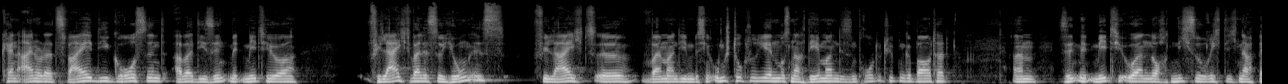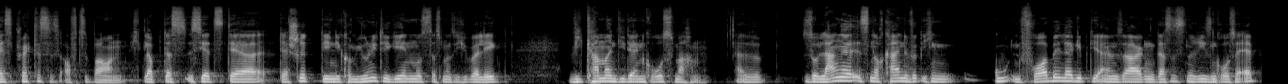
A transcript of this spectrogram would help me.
kenne ein oder zwei, die groß sind, aber die sind mit Meteor vielleicht, weil es so jung ist, vielleicht, äh, weil man die ein bisschen umstrukturieren muss, nachdem man diesen Prototypen gebaut hat ähm, sind mit Meteor noch nicht so richtig nach Best Practices aufzubauen. Ich glaube, das ist jetzt der, der Schritt, den die Community gehen muss, dass man sich überlegt, wie kann man die denn groß machen? Also solange es noch keine wirklichen guten Vorbilder gibt, die einem sagen, das ist eine riesengroße App,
